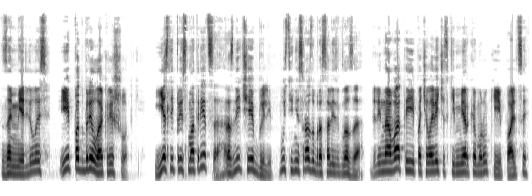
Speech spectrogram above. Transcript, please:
замедлилась и подбрела к решетке. Если присмотреться, различия были, пусть и не сразу бросались в глаза. Длинноватые по человеческим меркам руки и пальцы,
